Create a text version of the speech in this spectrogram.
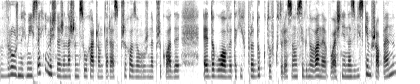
w różnych miejscach i myślę, że naszym słuchaczom teraz przychodzą różne przykłady y, do głowy takich produktów, które są sygnowane właśnie nazwiskiem Chopin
